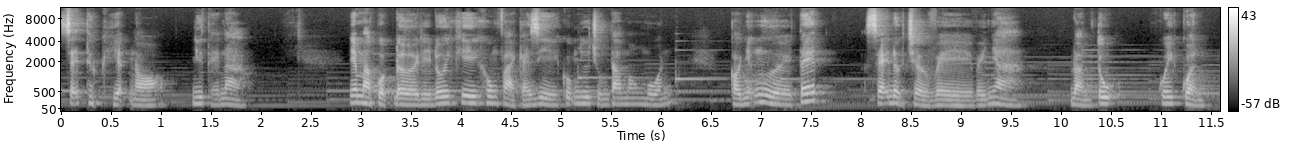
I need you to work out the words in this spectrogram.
sẽ thực hiện nó như thế nào. Nhưng mà cuộc đời thì đôi khi không phải cái gì cũng như chúng ta mong muốn. Có những người tết sẽ được trở về với nhà, đoàn tụ, quây quần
